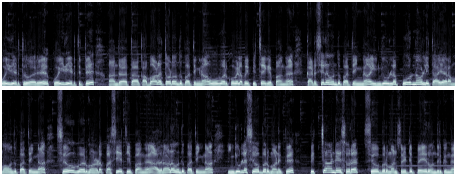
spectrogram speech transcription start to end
கொய்து எடுத்துருவார். கொய்து எடுத்துட்டு அந்த த கபாலத்தோட வந்து பார்த்திங்கன்னா ஒவ்வொரு கோவிலாக போய் பிச்சை கேட்பாங்க. கடைசியில் வந்து பார்த்தீங்கன்னா இங்கே உள்ள பூர்ணவள்ளி தாயார் அம்மா வந்து பார்த்திங்கன்னா சிவபெருமானோட பசியை தீர்ப்பாங்க. அதனால் வந்து பார்த்திங்கன்னா இங்கே உள்ள சிவபெருமானுக்கு பிச்சாண்டேஸ்வரர் சிவபெருமான் சொல்லிட்டு பெயர் வந்திருக்குங்க.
